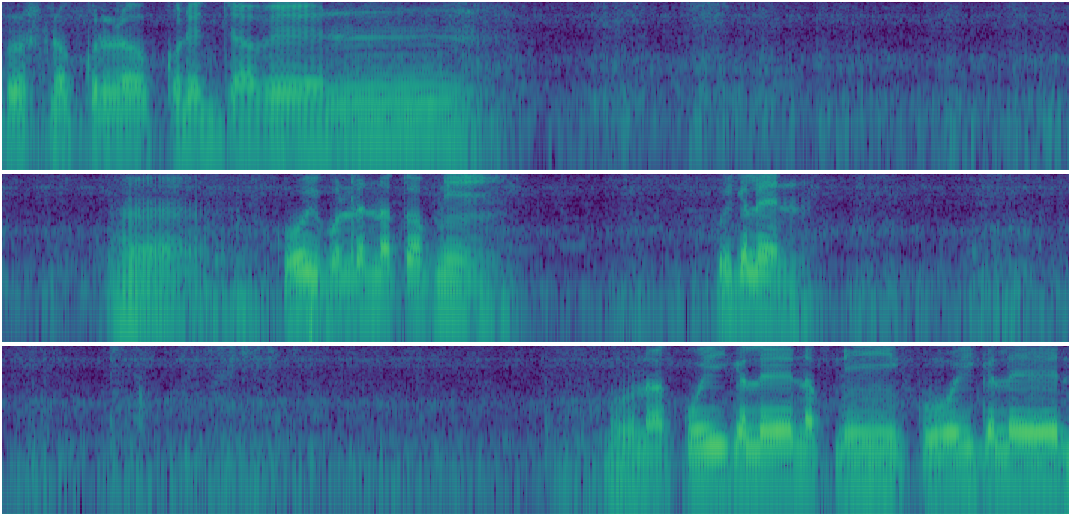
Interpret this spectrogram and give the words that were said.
প্রশ্ন করলেও করে যাবেন। হ্যাঁ কই? বললেন না তো আপনি। কই গেলেন? না কই গেলেন আপনি? কই গেলেন?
